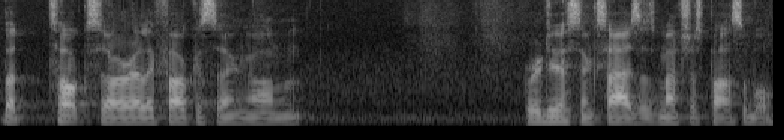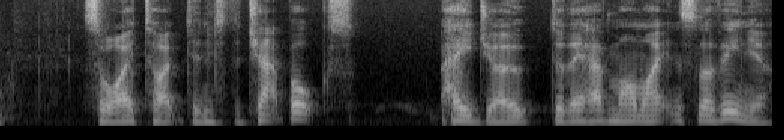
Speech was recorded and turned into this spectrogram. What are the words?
but Torques are really focusing on reducing size as much as possible. So I typed into the chat box, hey Joe, do they have Marmite in Slovenia?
